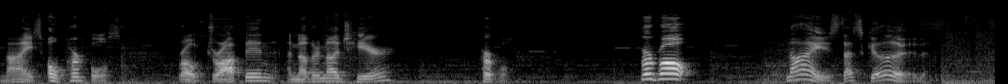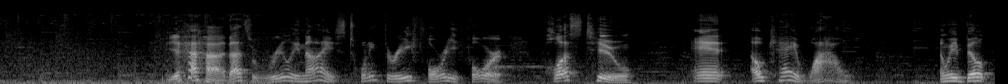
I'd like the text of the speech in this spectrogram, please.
Nice. Oh, purples. Bro, drop in another nudge here. Purple. Purple! Nice. That's good. Yeah, that's really nice. 2344 plus 2. And, okay, wow. And we built...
